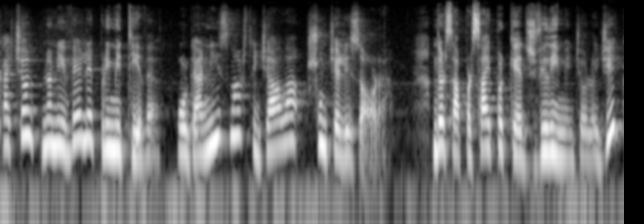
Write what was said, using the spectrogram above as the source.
ka qenë në nivele primitive, organizmash të gjalla shumëqelizore, ndërsa për sa i përket zhvillimit gjeologjik,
